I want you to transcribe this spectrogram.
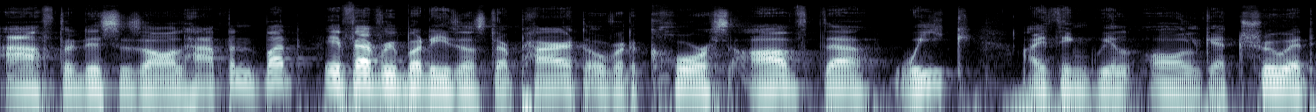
after this has all happened. But if everybody does their part over the course of the week, I think we'll all get through it.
